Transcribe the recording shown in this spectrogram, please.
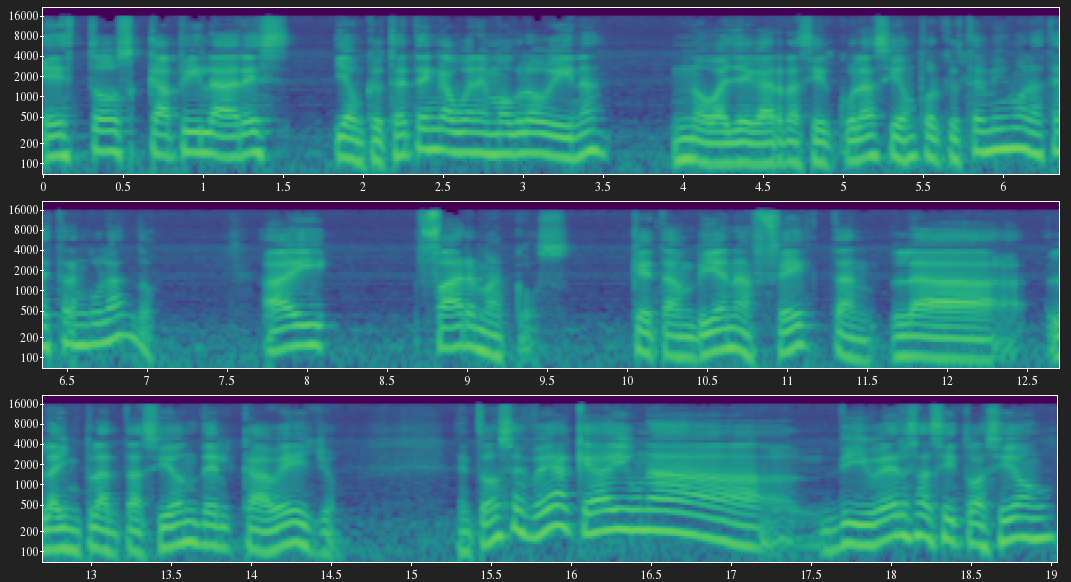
estos capilares y aunque usted tenga buena hemoglobina, no va a llegar la circulación porque usted mismo la está estrangulando. Hay fármacos que también afectan la, implantación del cabello. Entonces vea que hay una diversa situación,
